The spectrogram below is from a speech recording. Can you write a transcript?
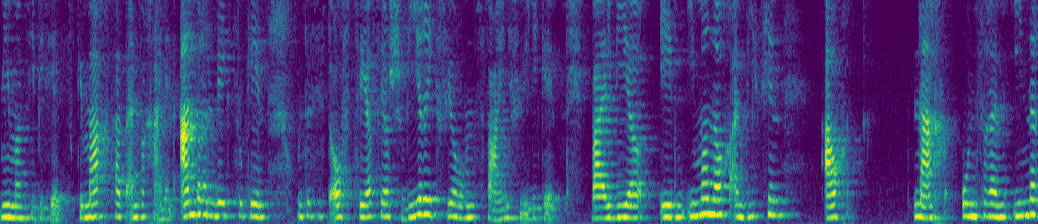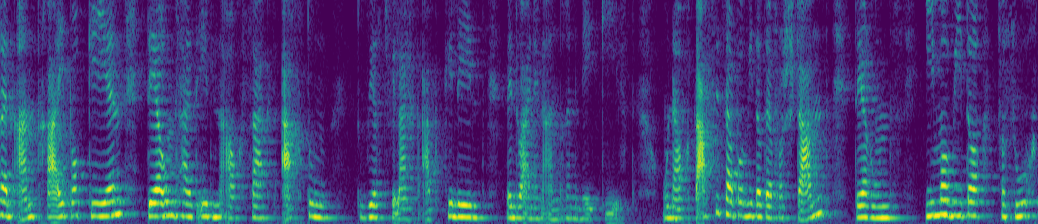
wie man sie bis jetzt gemacht hat, einfach einen anderen Weg zu gehen. Und das ist oft sehr, sehr schwierig für uns Feinfühlige, weil wir eben immer noch ein bisschen auch nach unserem inneren Antreiber gehen, der uns halt eben auch sagt, Achtung, du wirst vielleicht abgelehnt, wenn du einen anderen Weg gehst. Und auch das ist aber wieder der Verstand, der uns immer wieder versucht,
